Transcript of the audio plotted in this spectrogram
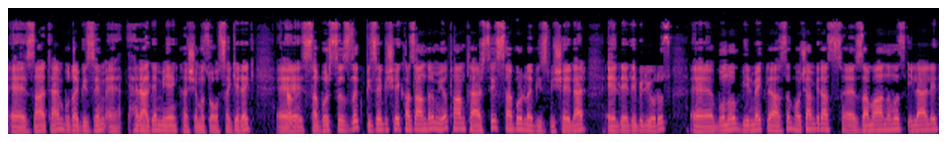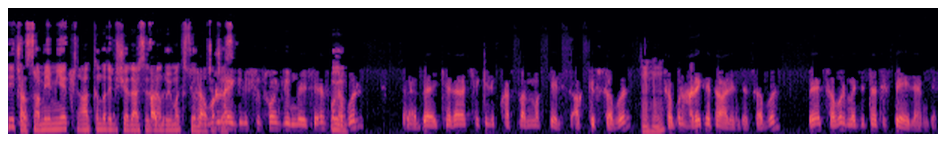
E, zaten bu da bizim e, herhalde mihenk taşımız olsa gerek. E, Tabii. sabırsızlık bize bir şey kazandırmıyor. Tam tersi sabırla biz bir şeyler elde edebiliyoruz. E, bunu bilmek lazım. Hocam biraz e, zamanımız ilerlediği için Tabii. samimiyet hakkında da bir şeyler sizden Tabii. duymak istiyorum Sabırla açıkçası. ilgili şu son cümleyi. Buyurun. Sabır ve kenara çekilip katlanmak değil. Aktif sabır. Hı hı. Sabır hareket halinde sabır. Ve sabır meditatif bir eylemdir.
